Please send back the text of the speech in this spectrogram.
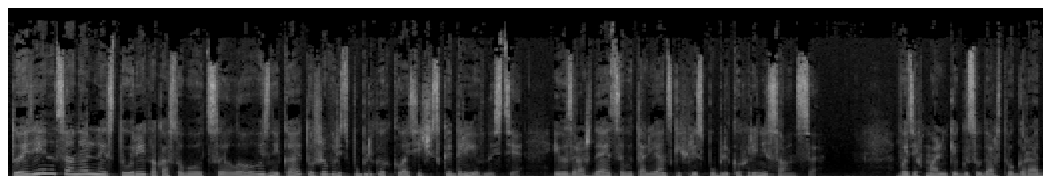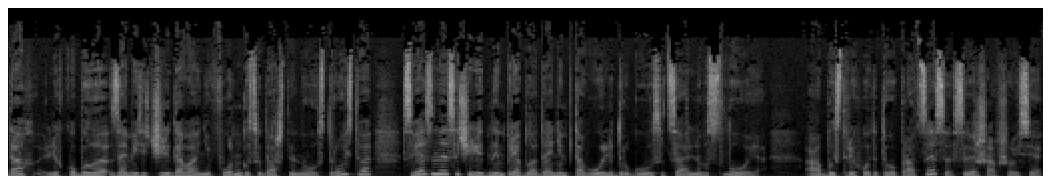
то идея национальной истории как особого целого возникает уже в республиках классической древности и возрождается в итальянских республиках Ренессанса. В этих маленьких государствах-городах легко было заметить чередование форм государственного устройства, связанное с очередным преобладанием того или другого социального слоя – а быстрый ход этого процесса, совершавшегося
